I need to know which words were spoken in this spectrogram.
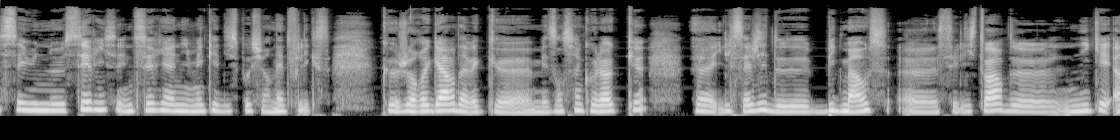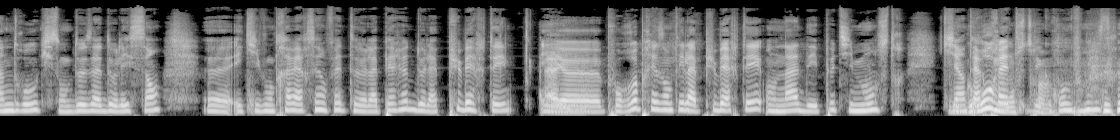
c'est une série, c'est une série animée qui est dispo sur Netflix que je regarde avec euh, mes anciens colocs. Euh, il s'agit de Big Mouse. Euh, c'est l'histoire de Nick et Andrew qui sont deux adolescents euh, et qui vont traverser en fait la période de la puberté. Et euh, pour représenter la puberté, on a des petits monstres qui Des interprètent monstres. des gros monstres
